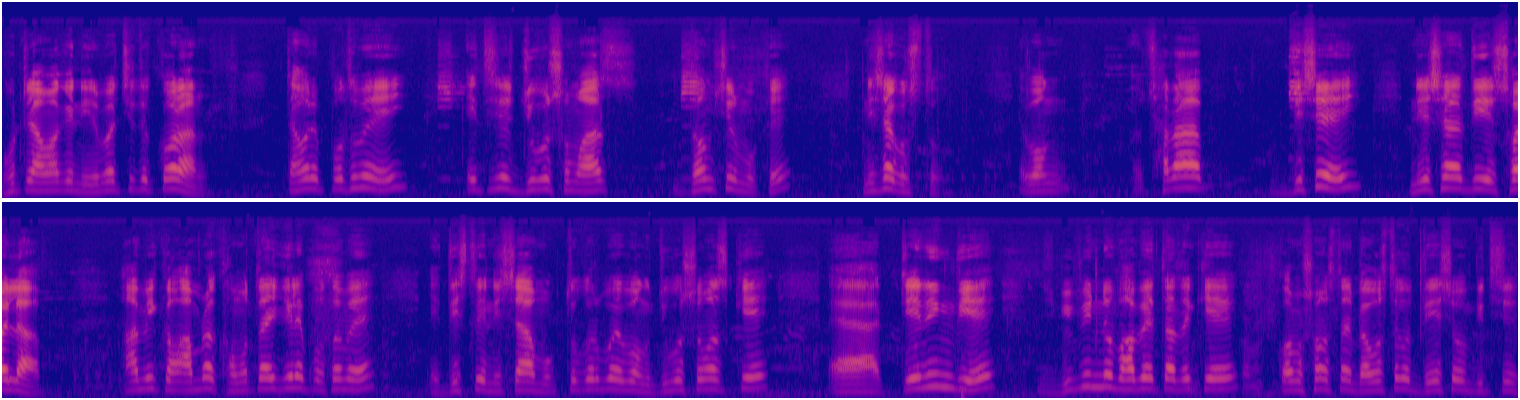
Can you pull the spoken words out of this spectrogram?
ভোটে আমাকে নির্বাচিত করান, তাহলে প্রথমেই এই দেশের যুব সমাজ ধ্বংসের মুখে নেশাগ্রস্ত এবং সারা দেশেই নেশা দিয়ে সয়লাভ আমি আমরা ক্ষমতায় গেলে প্রথমে এই দেশ থেকে নেশা মুক্ত করব এবং যুব সমাজকে ট্রেনিং দিয়ে বিভিন্নভাবে তাদেরকে কর্মসংস্থানের ব্যবস্থা করে দেশ এবং বিদেশের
